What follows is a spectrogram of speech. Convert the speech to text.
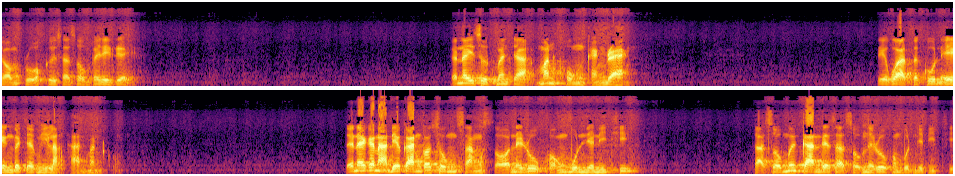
จอมปลวกคือสะสมไปเรื่อยๆ แล้วในสุดมันจะมั่นคงแข็งแรง เรียกว่าตระกูลเองก็จะมีหลักฐานมั่นคง แต่ในขณะเดียวกันก็ทรงสั่งสอนในรูปของบุญญาณิธิสะสมเมื่อการแต่สะสมในรูปของบุญญาณิธิ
